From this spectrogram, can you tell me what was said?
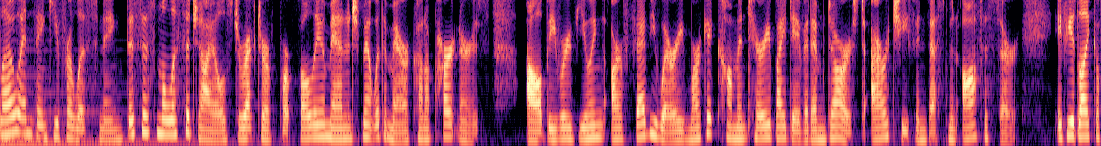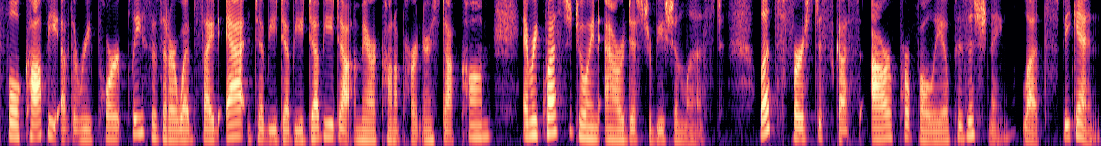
Hello, and thank you for listening. This is Melissa Giles, Director of Portfolio Management with Americana Partners. I'll be reviewing our February market commentary by David M. Darst, our Chief Investment Officer. If you'd like a full copy of the report, please visit our website at www.americanapartners.com and request to join our distribution list. Let's first discuss our portfolio positioning. Let's begin.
